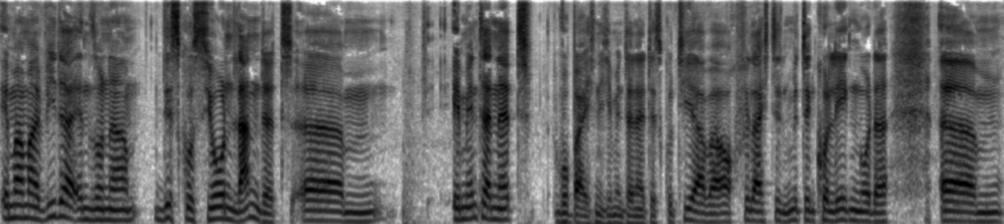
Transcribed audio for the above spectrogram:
immer mal wieder in so einer Diskussion landet, ähm, im Internet, wobei ich nicht im Internet diskutiere, aber auch vielleicht mit den Kollegen oder ähm,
